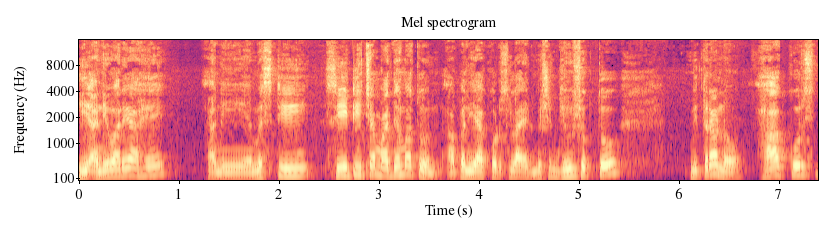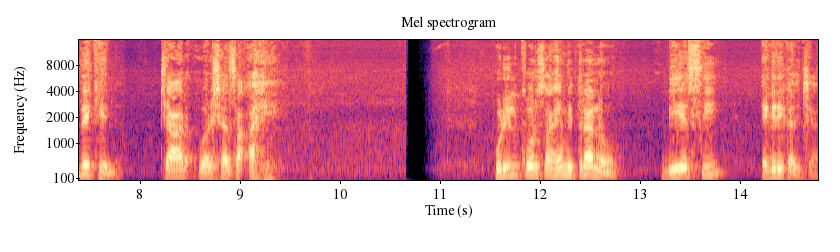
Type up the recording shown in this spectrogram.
ही अनिवार्य आहे. आणि M S T C E टीच्या माध्यमातून आपण या कोर्सला ॲडमिशन घेऊ शकतो. मित्रांनो हा कोर्स देखील चार वर्षाचा आहे. पुढील कोर्स आहे मित्रांनो बी एस सी ॲग्रिकल्चर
